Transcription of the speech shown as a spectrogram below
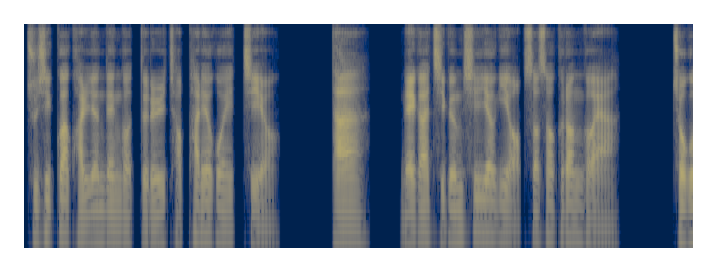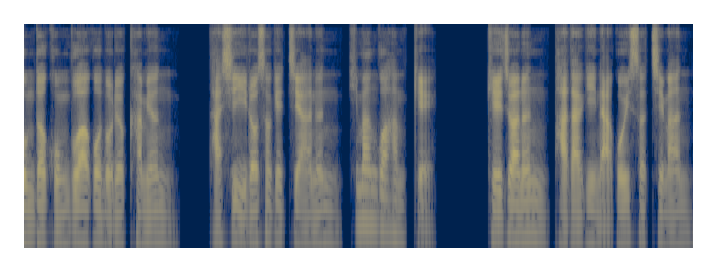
주식과 관련된 것들을 접하려고 했지요. 다 내가 지금 실력이 없어서 그런 거야. 조금 더 공부하고 노력하면 다시 일어서겠지 하는 희망과 함께 계좌는 바닥이 나고 있었지만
